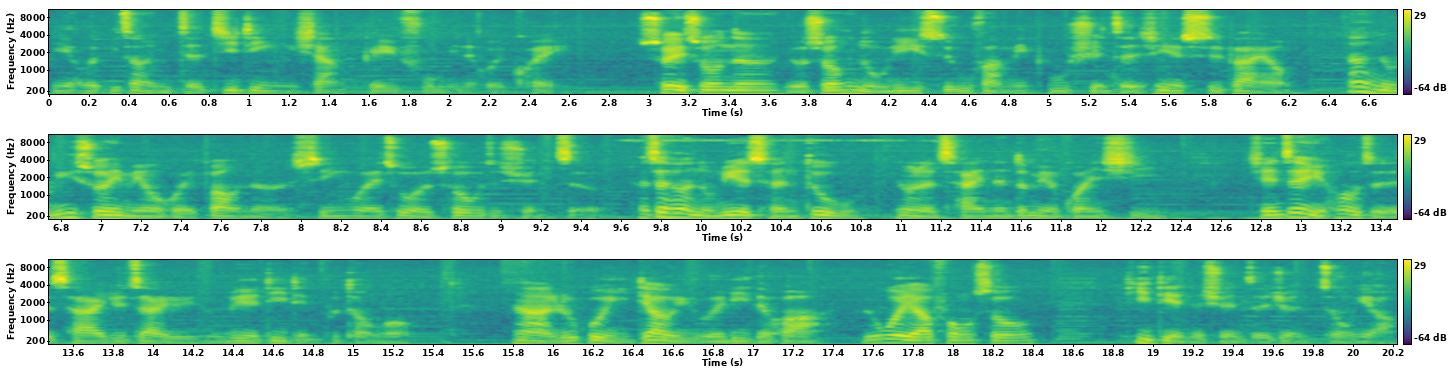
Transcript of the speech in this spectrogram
你也会依照你的既定印象给予负面的回馈。所以说呢，有时候努力是无法弥补选择性的失败哦。那努力所以没有回报呢，是因为做了错误的选择。那这和努力的程度、用的才能都没有关系。前者与后者的差异就在于努力的地点不同哦。那如果以钓鱼为例的话，如果要丰收，地点的选择就很重要。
